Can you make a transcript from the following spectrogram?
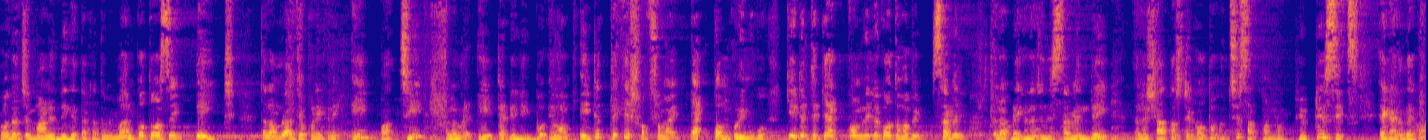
আমাদের হচ্ছে মানের দিকে তাকাতে হবে। মান কত আছে? এইট তাহলে আমরা যখন এখানে এইট পাচ্ছি, তাহলে আমরা এইটটাকে লিখব এবং এইটার থেকে সবসময় এক কম করে নিবো। এটার থেকে এক কম নিলে কত হবে? সেভেন তাহলে আমরা এখানে যদি সেভেন দেই, তাহলে সাতাশটা কত হচ্ছে? ছাপ্পান্ন। ফিফটি সিক্স এখানে দেখো,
